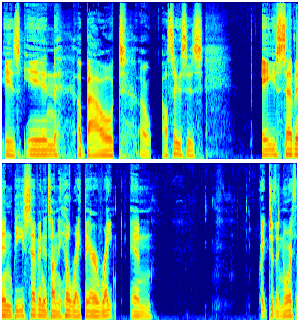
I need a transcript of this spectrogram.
is in about oh, I'll say this is A seven B seven. It's on the hill right there, right in right to the north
